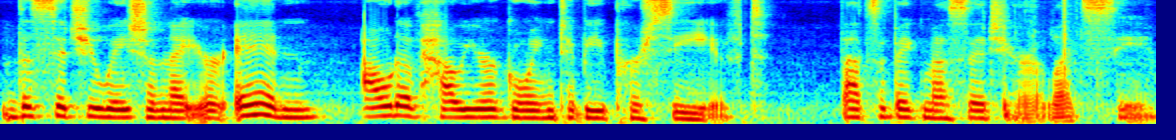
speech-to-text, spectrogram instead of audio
the situation that you're in, out of how you're going to be perceived. That's a big message here. Let's see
